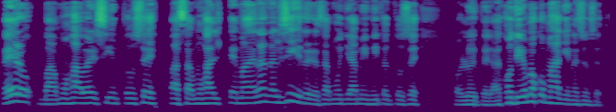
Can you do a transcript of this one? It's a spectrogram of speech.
Pero vamos a ver si entonces pasamos al tema del análisis y regresamos ya mismito entonces con Luis Vega. Continuamos con más aquí en Nación Z.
